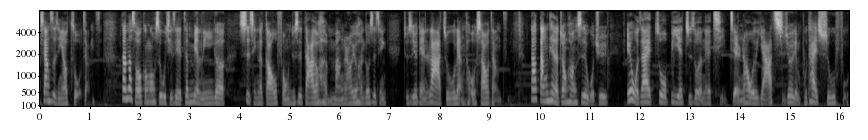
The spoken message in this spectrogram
项事情要做这样子。那那时候公共事务其实也正面临一个事情的高峰，就是大家都很忙，然后有很多事情就是有点蜡烛两头烧这样子。那当天的状况是我去。因为我在做毕业制作的那个期间，然后我的牙齿就有点不太舒服，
